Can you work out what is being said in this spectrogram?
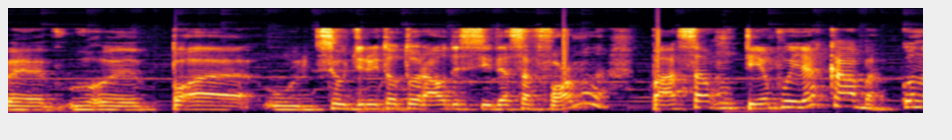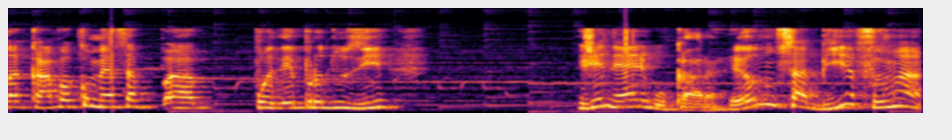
é, é, o seu direito autoral desse, dessa fórmula, passa um tempo e ele acaba. Quando acaba, começa a poder produzir genérico, cara. Eu não sabia, foi uma,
